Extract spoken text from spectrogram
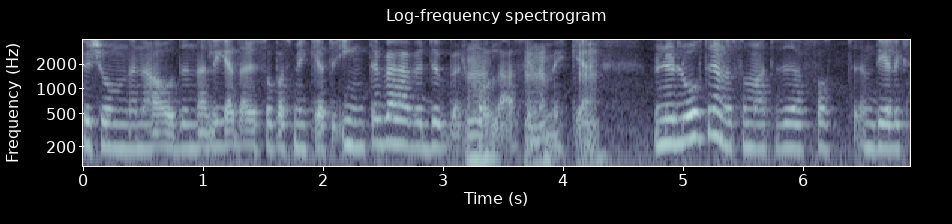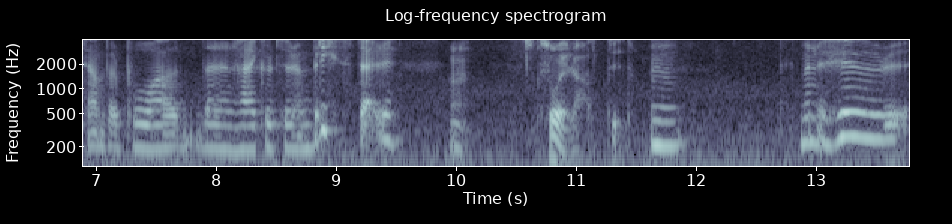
personerna och dina ledare så pass mycket att du inte behöver dubbelkolla Mm, så himla mm, mycket. mm. Men nu låter det ändå som att vi har fått en del exempel på där den här kulturen brister. Så är det alltid. Mm. Men hur,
